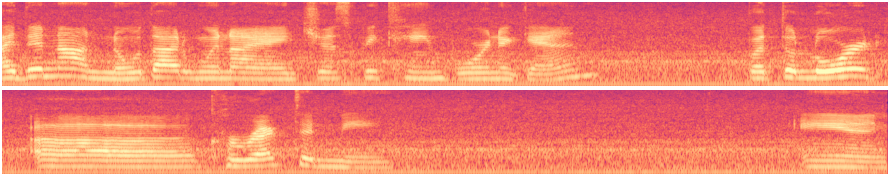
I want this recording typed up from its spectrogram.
I did not know that when I just became born again. But the Lord uh, corrected me. And,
